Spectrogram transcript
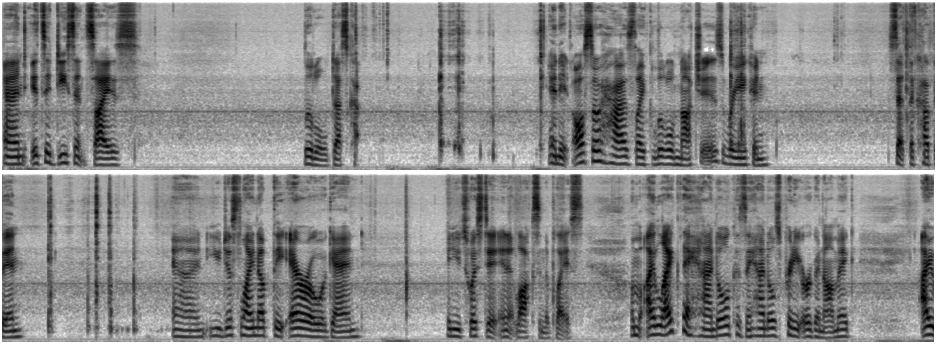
And it's a decent size little dust cup. And it also has like little notches where you can set the cup in. And you just line up the arrow again and you twist it and it locks into place. Um, I like the handle because the handle is pretty ergonomic. I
